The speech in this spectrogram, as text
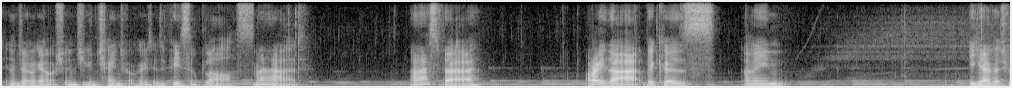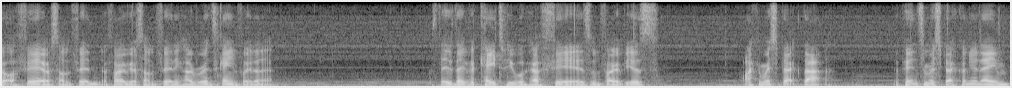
in the general game options, you can change cockroaches into a piece of glass. Mad. That's fair. I rate that because, I mean, if you've actually got a fear or something, a phobia or something, it kind of ruins the game for you, doesn't it? So they've, they've catered people who have fears and phobias. I can respect that. They're putting some respect on your name.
